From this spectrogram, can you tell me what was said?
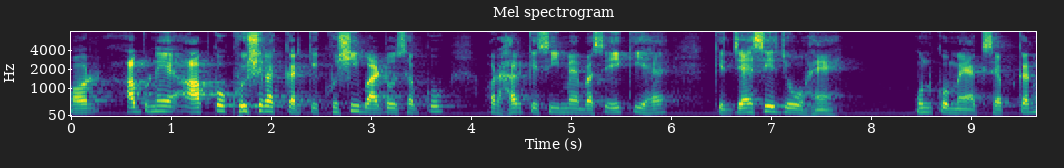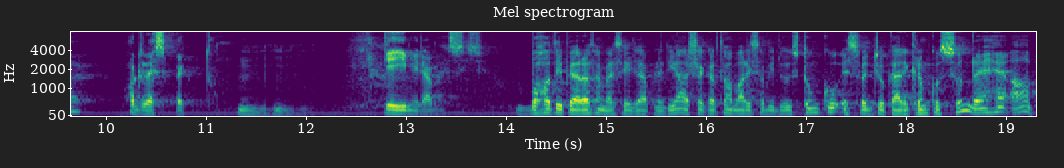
और अपने आप को खुश रख करके खुशी बांटो सबको और हर किसी में बस एक ही है कि जैसे जो हैं उनको मैं एक्सेप्ट करूँ और रेस्पेक्ट दूँ। यही मेरा मैसेज बहुत ही प्यारा सा मैसेज आपने दिया। आशा करता हूँ हमारे सभी दोस्तों को इस वक्त जो कार्यक्रम को सुन रहे हैं आप,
